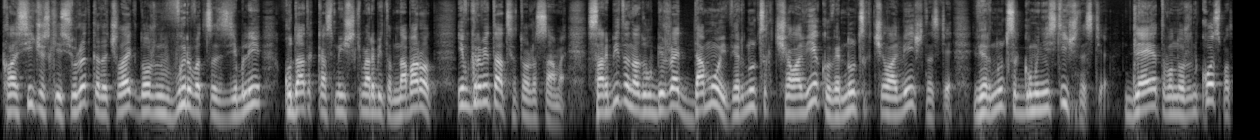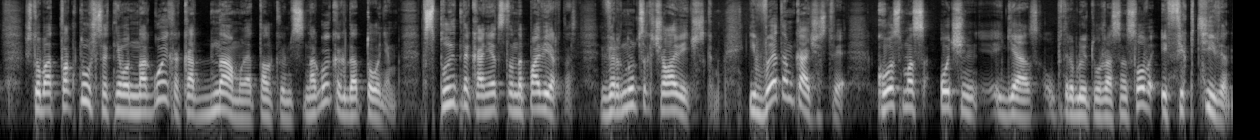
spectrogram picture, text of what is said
классический сюжет, когда человек должен вырваться с Земли куда-то к космическим орбитам. Наоборот, и в гравитации то же самое. С орбиты надо убежать домой, вернуться к человеку, вернуться к человечности, человечности, вернуться к гуманистичности. Для этого нужен космос, чтобы оттолкнувшись от него ногой, как от дна мы отталкиваемся ногой, когда тонем, всплыть наконец-то на поверхность, вернуться к человеческому. И в этом качестве космос очень, я употреблю это ужасное слово, эффективен.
